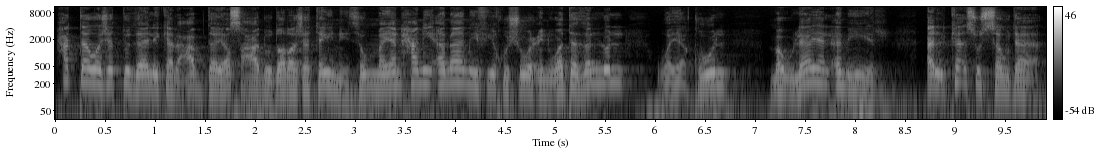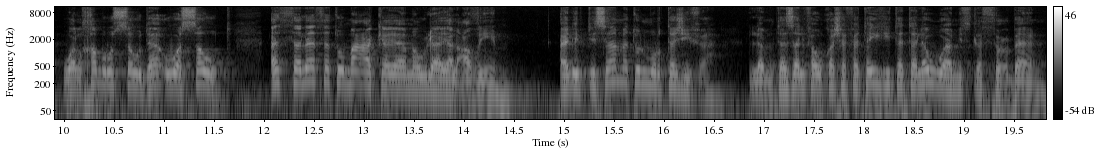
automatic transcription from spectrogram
حتى وجدت ذلك العبد يصعد درجتين ثم ينحني أمامي في خشوع وتذلل ويقول مولاي الأمير الكأس السوداء والخمر السوداء والصوت الثلاثة معك يا مولاي العظيم. الابتسامة المرتجفة لم تزل فوق شفتيه تتلوى مثل الثعبان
